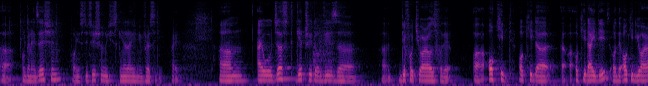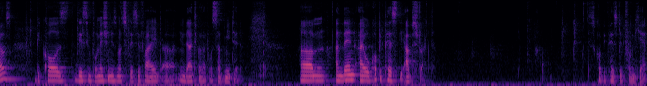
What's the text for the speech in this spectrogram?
uh, organization or institution which is Kenyatta University, right? Um, I will just get rid of these uh, uh, default URLs for the uh, ORCID, ORCID, uh, uh, ORCID IDs or the ORCID URLs because this information is not specified in the article that was submitted. Um, and then I will copy paste the abstract. Copy paste it from here.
